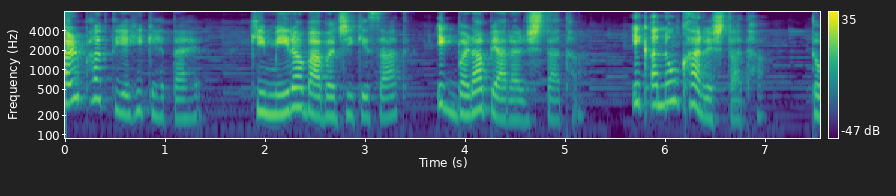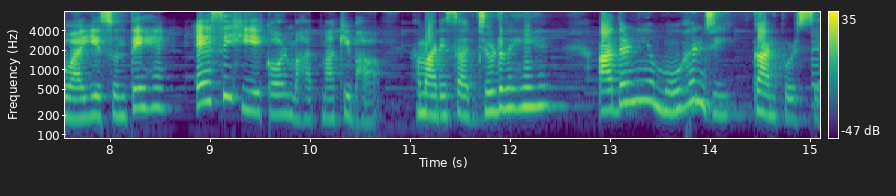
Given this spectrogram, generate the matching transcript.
हर भक्त यही कहता है कि मेरा बाबा जी के साथ एक बड़ा प्यारा रिश्ता था एक अनोखा रिश्ता था। तो आइए सुनते हैं ऐसे ही एक और महात्मा के भाव। हमारे साथ जुड़ रहे हैं आदरणीय मोहन जी कानपुर से।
